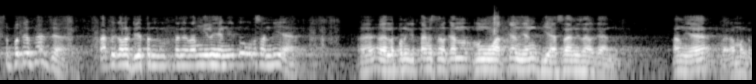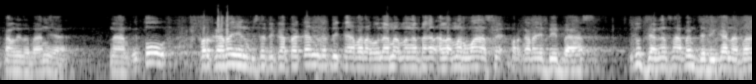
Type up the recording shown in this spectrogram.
seperti saja. Tapi kalau dia ternyata milih yang itu urusan dia. Eh, walaupun kita misalkan menguatkan yang biasa misalkan. Paham ya? Bakal mengepal itu paham ya? Nah, itu perkara yang bisa dikatakan ketika para ulama mengatakan al-amr wasi', perkaranya bebas, itu jangan sampai menjadikan apa?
